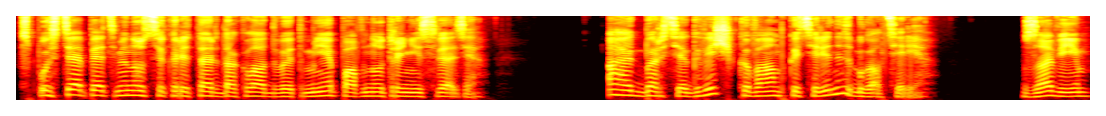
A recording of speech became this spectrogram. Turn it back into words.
Спустя пять минут секретарь докладывает мне по внутренней связи. «Айк Барсегович, к вам Катерина из бухгалтерии». «Зови»,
